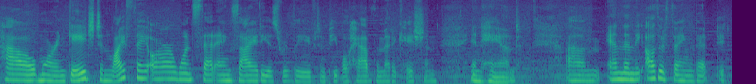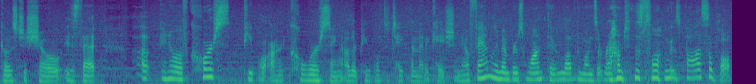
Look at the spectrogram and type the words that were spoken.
how more engaged in life they are once that anxiety is relieved and people have the medication in hand. Um, and then the other thing that it goes to show is that, uh, you know, of course, people aren't coercing other people to take the medication. You know, family members want their loved ones around as long as possible.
